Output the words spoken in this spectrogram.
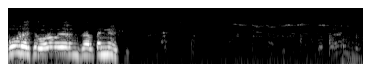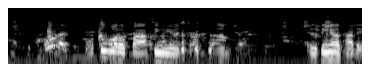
বোর্ড আছে বড় ভাই আমি জালতান নিয়ে আইছি। কত বড় পা চিংড়ি মাছটা আরাম সাথে যে চিংড়ি মাছ হাটে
